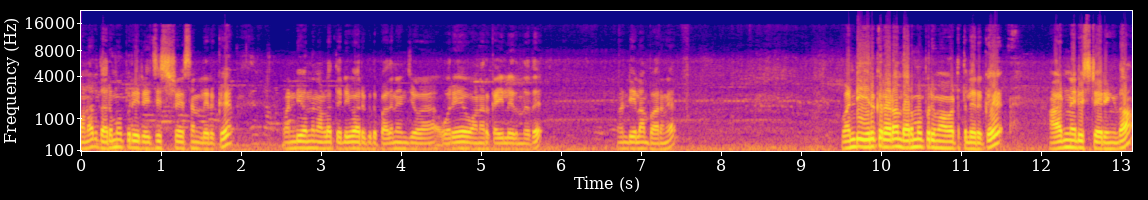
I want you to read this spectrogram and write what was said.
ஓனர் தருமபுரி ரெஜிஸ்ட்ரேஷனில் இருக்குது வண்டி வந்து நல்லா தெளிவாக இருக்குது பதினஞ்சு ஒரே ஓனர் கையில் இருந்தது. வண்டியெல்லாம் பாருங்கள் வண்டி இருக்கிற இடம் தருமபுரி மாவட்டத்தில் இருக்குது ஆர்டினரி ஸ்டேரிங் தான்.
